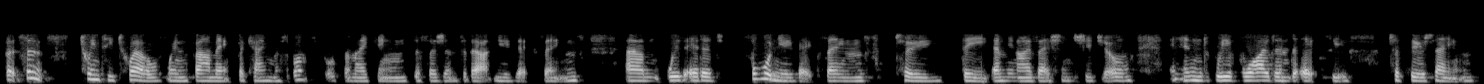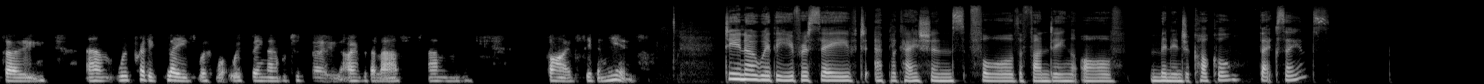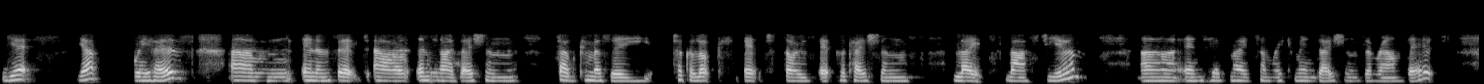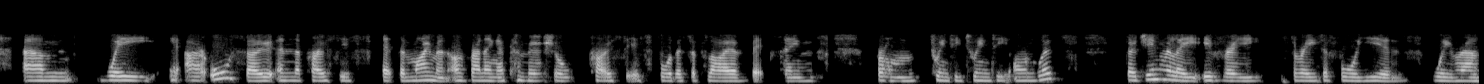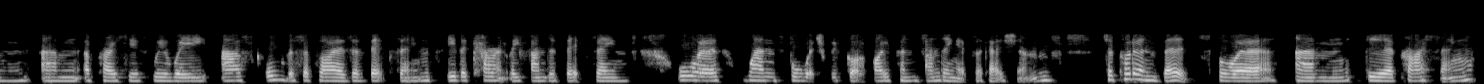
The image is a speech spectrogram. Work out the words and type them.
But since 2012, when Pharmac became responsible for making decisions about new vaccines, um, we've added four new vaccines to the immunisation schedule and we've widened access to 13. So um, we're pretty pleased with what we've been able to do over the last um, five, seven years. Do you know whether you've received applications for the funding of meningococcal vaccines? Yes, yep, we have. Um, and in fact, our immunisation subcommittee took a look at those applications late last year uh, and have made some recommendations around that. Um, we are also in the process at the moment of running a commercial process for the supply of vaccines from 2020 onwards. So generally, every three to four years, we run um, a process where we ask all the suppliers of vaccines, either currently funded vaccines or ones for which we've got open funding applications, to put in bids for um, their pricing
